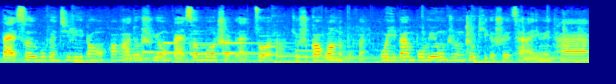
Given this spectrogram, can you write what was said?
白色的部分其实一般我画画都是用白色墨水来做的，就是高光的部分。我一般不会用这种固体的水彩，因为它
